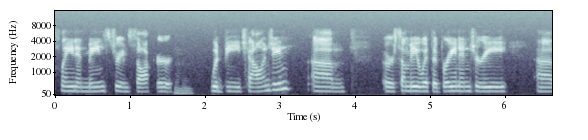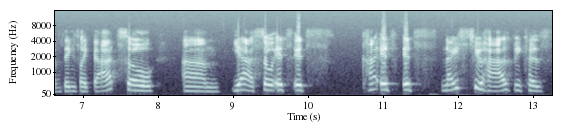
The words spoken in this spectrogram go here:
playing in mainstream soccer mm-hmm. Would be challenging, um, or somebody with a brain injury, uh, things like that. So um, yeah, so it's it's it's it's nice to have because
